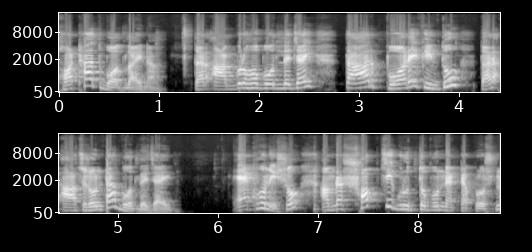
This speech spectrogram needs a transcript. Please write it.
হঠাৎ বদলায় না। তার আগ্রহ বদলে যায়, তারপরে কিন্তু তার আচরণটা বদলে যায়। এখন এসো, আমরা সবচেয়ে গুরুত্বপূর্ণ একটা প্রশ্ন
